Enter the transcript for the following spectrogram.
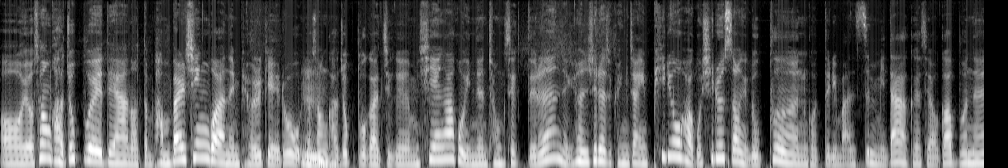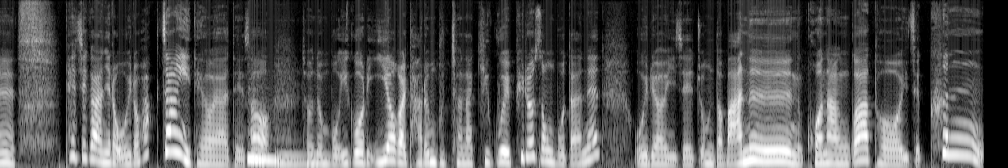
어, 여성가족부에 대한 어떤 반발 신고와는 별개로 음. 여성가족부가 지금 시행하고 있는 정책들은 현실에서 굉장히 필요하고 실효성이 높은 것들이 많습니다. 그래서 여가부는 폐지가 아니라 오히려 확장이 되어야 돼서 음. 저는 뭐 이걸 이어갈 다른 부처나 기구의 필요성보다는 오히려 이제 좀 더 많은 권한과 더 이제 큰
